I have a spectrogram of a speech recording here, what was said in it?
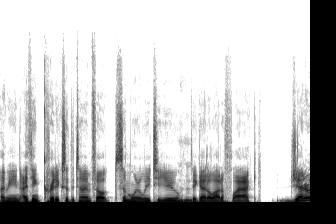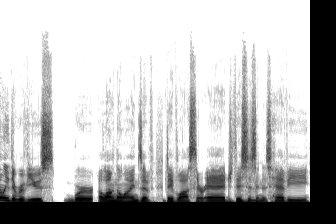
I mean, I think critics at the time felt similarly to you. Mhm. They got a lot of flack. Generally, the reviews were along the lines of they've lost their edge. This Mhm. isn't as heavy.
